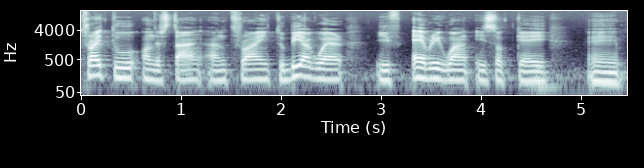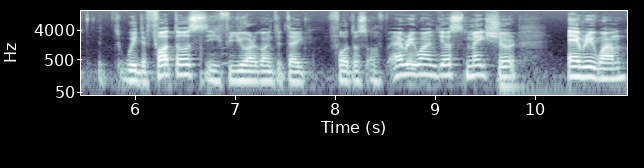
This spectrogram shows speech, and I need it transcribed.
try to understand and try to be aware if everyone is okay Uh, with the photos. If you are going to take photos of everyone, just make sure everyone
